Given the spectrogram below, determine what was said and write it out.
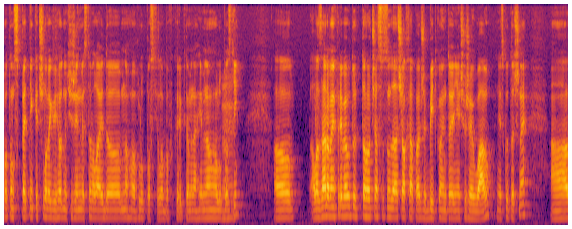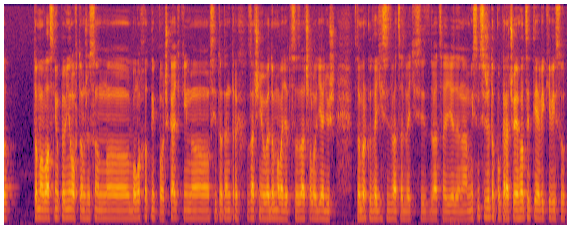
potom spätne, keď človek vyhodnotí, že investoval aj do mnoho hlúpostí, lebo v kryptomenách je mnoho hlúpostí. Mm. Ale zároveň v priebehu toho času som začal chápať, že Bitcoin to je niečo, že wow, neskutočné. A to ma vlastne upevnilo v tom, že som e, bol ochotný počkať, kým e, si to ten trh začne uvedomovať a to sa začalo diať už v tom roku 2020-2021 a myslím si, že to pokračuje, hoci tie výkyvy sú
